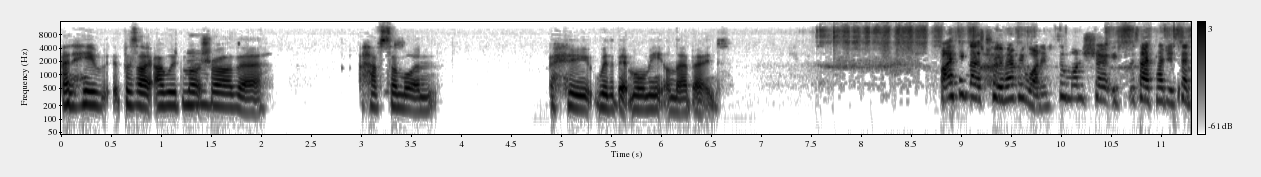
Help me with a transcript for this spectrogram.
And he was like, I would much rather have someone who with a bit more meat on their bones. But I think that's true of everyone. If someone show, if it's like I just said,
